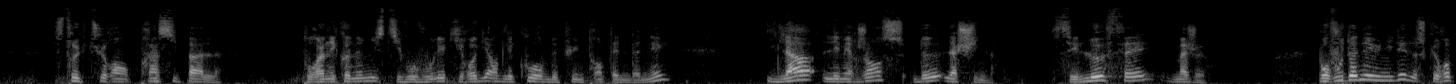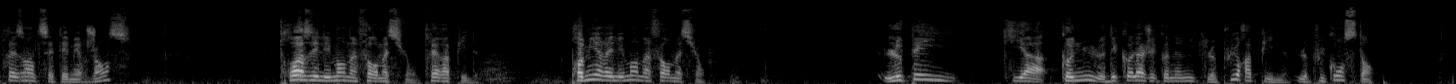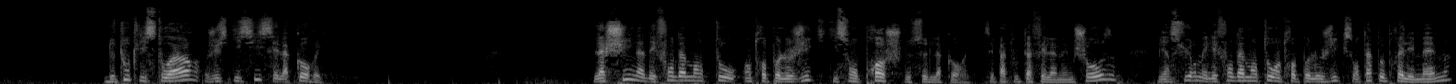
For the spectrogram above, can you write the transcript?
structurant principal pour un économiste, si vous voulez, qui regarde les courbes depuis une trentaine d'années, il a l'émergence de la Chine. C'est le fait majeur. Pour vous donner une idée de ce que représente cette émergence, trois éléments d'information très rapides. Premier élément d'information. Le pays qui a connu le décollage économique le plus rapide, le plus constant, de toute l'histoire, jusqu'ici, c'est la Corée. La Chine a des fondamentaux anthropologiques qui sont proches de ceux de la Corée. Ce n'est pas tout à fait la même chose, bien sûr, mais les fondamentaux anthropologiques sont à peu près les mêmes.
